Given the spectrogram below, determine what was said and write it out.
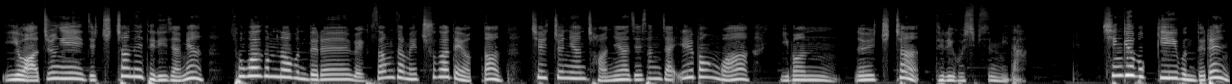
이 와중에 이제 추천을 드리자면 소가금러분들은 웹상점에 추가되었던 7주년 전야제 상자 1번과 2번을 추천드리고 싶습니다. 신규 복귀 분들은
